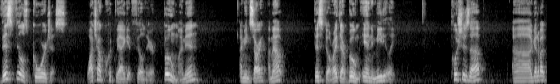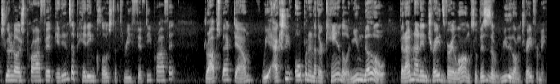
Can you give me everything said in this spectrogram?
This feels gorgeous. Watch how quickly I get filled here. Boom, I'm in. I mean, sorry, I'm out. This fill right there, boom, in immediately. Pushes up. Uh, I got about $200 profit. It ends up hitting close to 350 profit. Drops back down. We actually open another candle, and you know that I'm not in trades very long, so this is a really long trade for me.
